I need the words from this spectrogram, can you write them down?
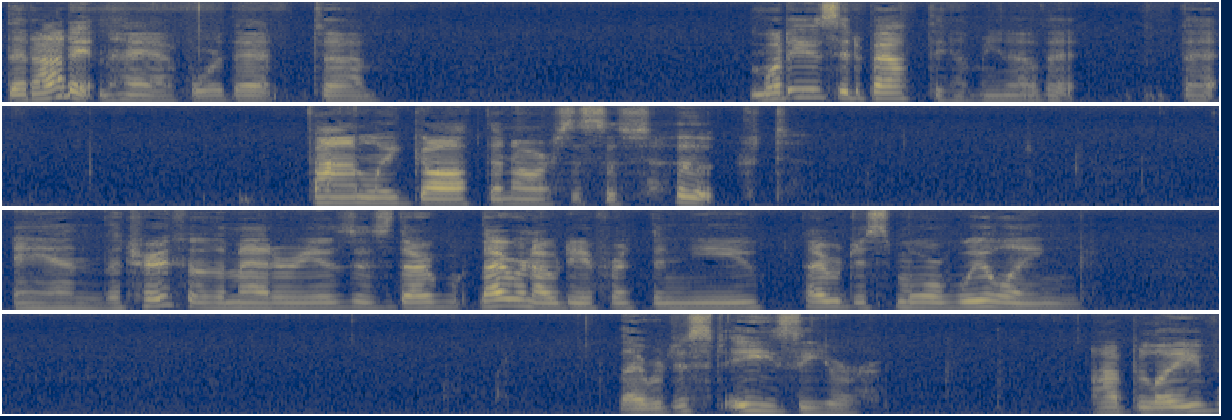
that I didn't have or that um, what is it about them, you know, that that finally got the narcissist hooked. And the truth of the matter is, is they they were no different than you. They were just more willing. They were just easier. I believe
